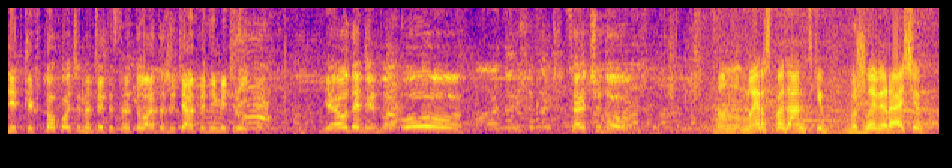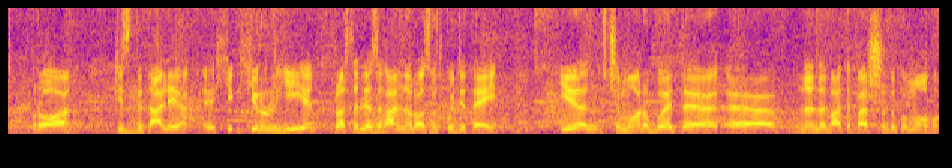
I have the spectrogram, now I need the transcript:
Дітки, хто хоче навчитись рятувати життя, підніміть руки. Є один, є два. О, це чудово. Ну, ну, ми розповідаємо такі важливі речі про якісь деталі е, хі- хірургії, просто для загального розвитку дітей. І вчимо робити, е, надавати першу допомогу.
